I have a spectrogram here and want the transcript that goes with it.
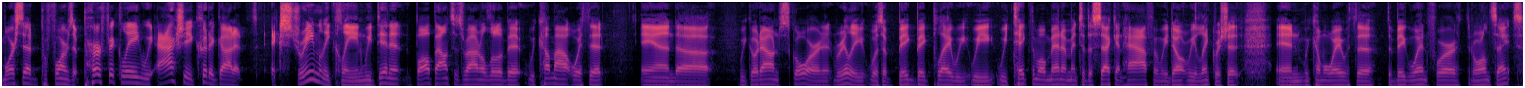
Morstead performs it perfectly. We actually could have got it extremely clean. We didn't. Ball bounces around a little bit. We come out with it, and uh, we go down and score. And it really was a big, big play. We we we take the momentum into the second half, and we don't relinquish it, and we come away with the the big win for the New Orleans Saints.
